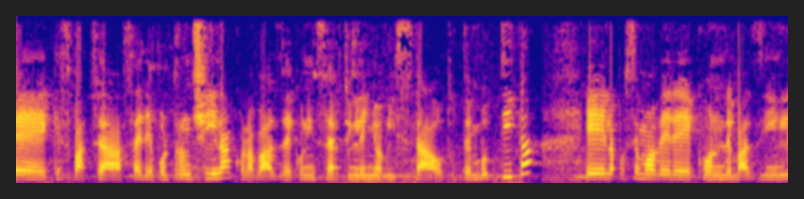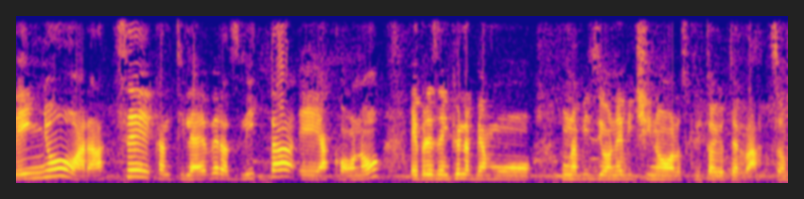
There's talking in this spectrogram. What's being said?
eh, che spazia sedia e poltroncina con la base con inserto in legno a vista o tutta imbottita. E la possiamo avere con le basi in legno, a razze, cantilever, a slitta e a cono. E per esempio ne abbiamo una visione vicino allo scrittoio terrazzo.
